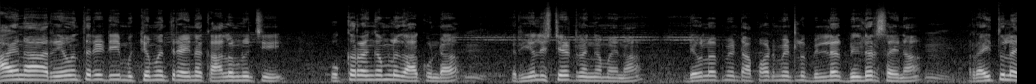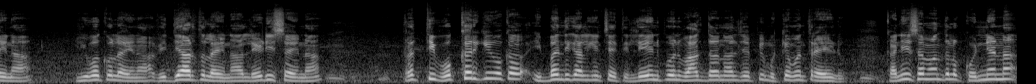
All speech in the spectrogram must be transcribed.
ఆయన రేవంత్ రెడ్డి ముఖ్యమంత్రి అయిన కాలం నుంచి ఒక్క రంగంలో కాకుండా రియల్ ఎస్టేట్ రంగమైనా డెవలప్మెంట్ అపార్ట్మెంట్లు బిల్డర్ బిల్డర్స్ అయినా రైతులైనా యువకులైనా విద్యార్థులైనా లేడీస్ అయినా ప్రతి ఒక్కరికి ఒక ఇబ్బంది కలిగించేది. లేనిపోని వాగ్దానాలు చెప్పి ముఖ్యమంత్రి అయ్యాడు. కనీసం అందులో కొన్నైనా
